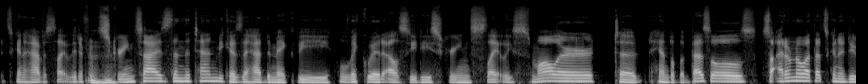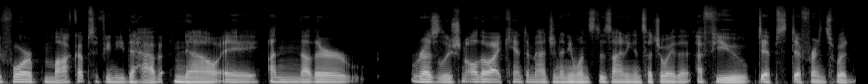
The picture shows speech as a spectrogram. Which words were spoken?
it's going to have a slightly different Mhm. screen size than the 10 because they had to make the liquid LCD screen slightly smaller to handle the bezels. So I don't know what that's going to do for mockups if you need to have now a another resolution although i can't imagine anyone's designing in such a way that a few dips difference would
